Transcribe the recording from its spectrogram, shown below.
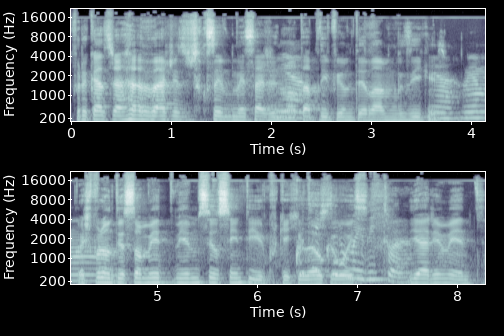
Por acaso já às vezes recebo mensagem de malta Yeah. a pedir para eu meter lá músicas. Yeah, mesmo- Mas pronto, eu só meto mesmo se eu sentir, porque aquilo é o que eu ouço editora. diariamente.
